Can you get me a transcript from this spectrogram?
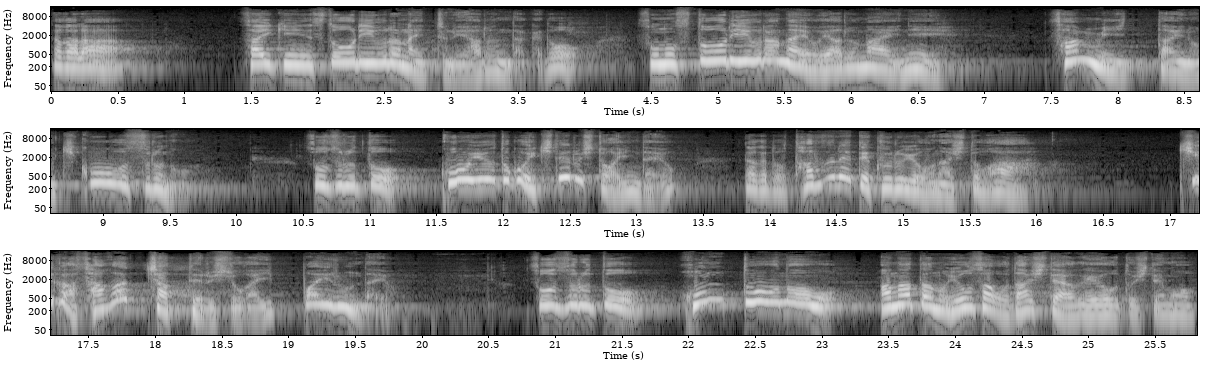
だから、最近ストーリー占いっていうのをやるんだけど、そのストーリー占いをやる前に、三位一体の気候をするの。そうすると、こういうとこへ来てる人はいいんだよ。だけど、訪ねてくるような人は、気が下がっちゃってる人がいっぱいいるんだよ。そうすると、本当のあなたの良さを出してあげようとしても、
